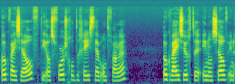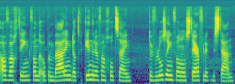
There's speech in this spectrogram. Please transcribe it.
ook wij zelf, die als voorschot de geest hebben ontvangen, ook wij zuchten in onszelf in afwachting van de openbaring dat we kinderen van God zijn, de verlossing van ons sterfelijk bestaan.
